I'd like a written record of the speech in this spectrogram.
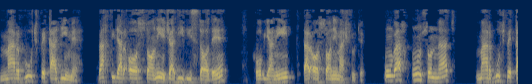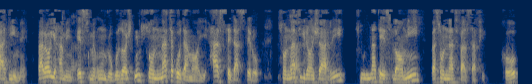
مربوط به قدیمه وقتی در آستانه جدید ایستاده خب یعنی در آستانه مشروطه. اون وقت اون سنت مربوط به قدیمه. برای همین بله. اسم اون رو گذاشتیم سنت قدمایی. هر سه دسته رو. سنت بله. ایران شهری سنت اسلامی و سنت فلسفی. خب؟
